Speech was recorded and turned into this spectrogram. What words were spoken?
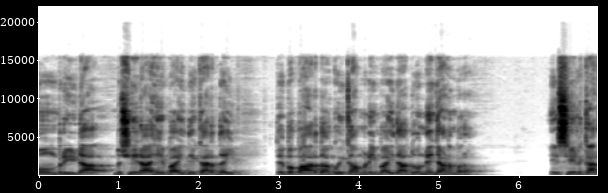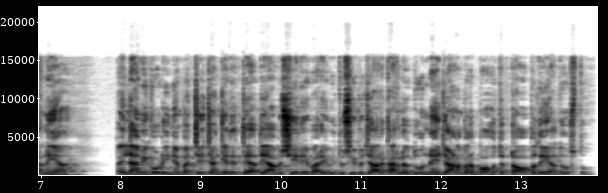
ਹੋਮ ਬਰੀਡਾ ਬਸ਼ੇਰਾ ਇਹ ਬਾਈ ਦੇ ਘਰ ਦਾ ਹੀ ਤੇ ਵਪਾਰ ਦਾ ਕੋਈ ਕੰਮ ਨਹੀਂ ਬਾਈ ਦਾ, ਦੋਨੇ ਜਾਨਵਰ। ਇਹ ਸੇਲ ਕਰਨੇ ਆ। ਪਹਿਲਾਂ ਵੀ ਘੋੜੀ ਨੇ ਬੱਚੇ ਚੰਗੇ ਦਿੱਤੇ ਆ ਤੇ ਆ ਬਸ਼ੇਰੇ ਬਾਰੇ ਵੀ ਤੁਸੀਂ ਵਿਚਾਰ ਕਰ ਲਿਓ। ਦੋਨੇ ਜਾਨਵਰ ਬਹੁਤ ਟੌਪ ਦੇ ਆ ਦੋਸਤੋ।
